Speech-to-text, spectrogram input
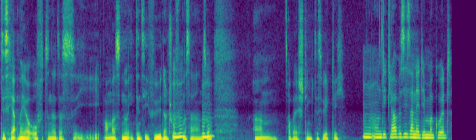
das hört man ja oft, ne, dass ich, wenn man es nur intensiv will, dann schafft mhm. man es auch und mhm. so. Ähm, aber stimmt das wirklich? Mhm, und ich glaube, es ist auch nicht immer gut.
